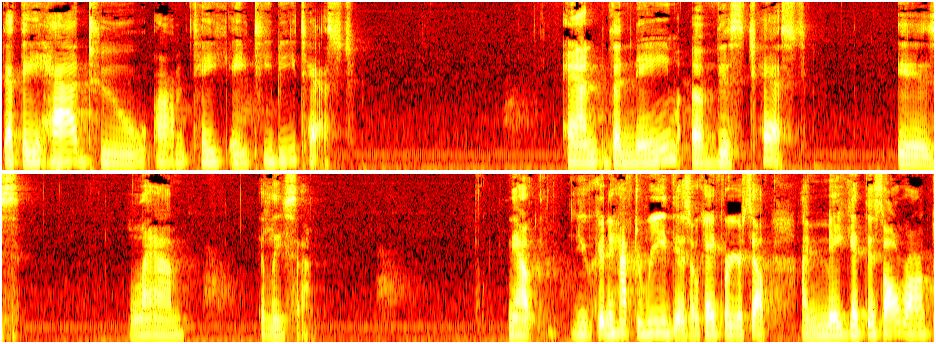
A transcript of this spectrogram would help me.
that they had to um, take a tb test and the name of this test is Lamb Elisa. Now, you're going to have to read this, okay, for yourself. I may get this all wrong,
